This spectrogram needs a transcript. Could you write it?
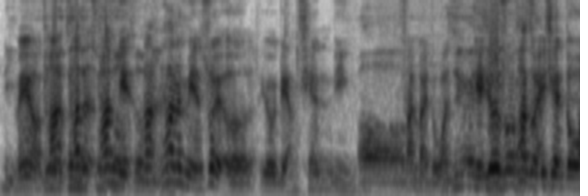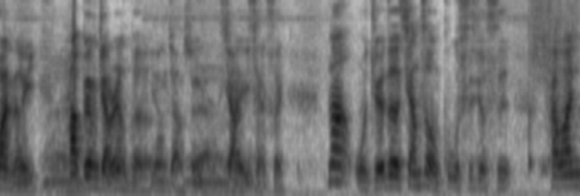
没有，它它的它免那它的免税额有两千零哦，三百多万，也就是说它只有一千多，多万而已，它不用缴任何不用缴税啊。缴遗产税。那我觉得像这种故事，就是台湾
